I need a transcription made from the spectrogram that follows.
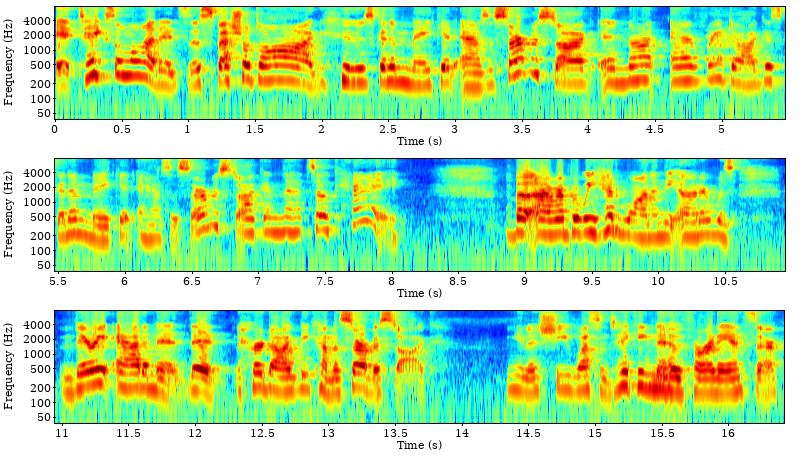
It takes a lot. It's a special dog who's going to make it as a service dog, and not every dog is going to make it as a service dog, and that's okay. But I remember we had one, and the owner was very adamant that her dog become a service dog. You know, she wasn't taking no for an answer.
